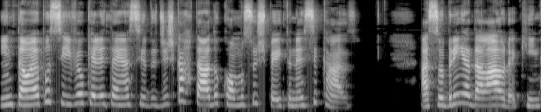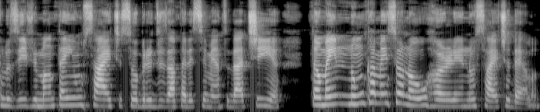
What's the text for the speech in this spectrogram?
então é possível que ele tenha sido descartado como suspeito nesse caso. A sobrinha da Laura, que inclusive mantém um site sobre o desaparecimento da tia, também nunca mencionou o Hurley no site dela.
